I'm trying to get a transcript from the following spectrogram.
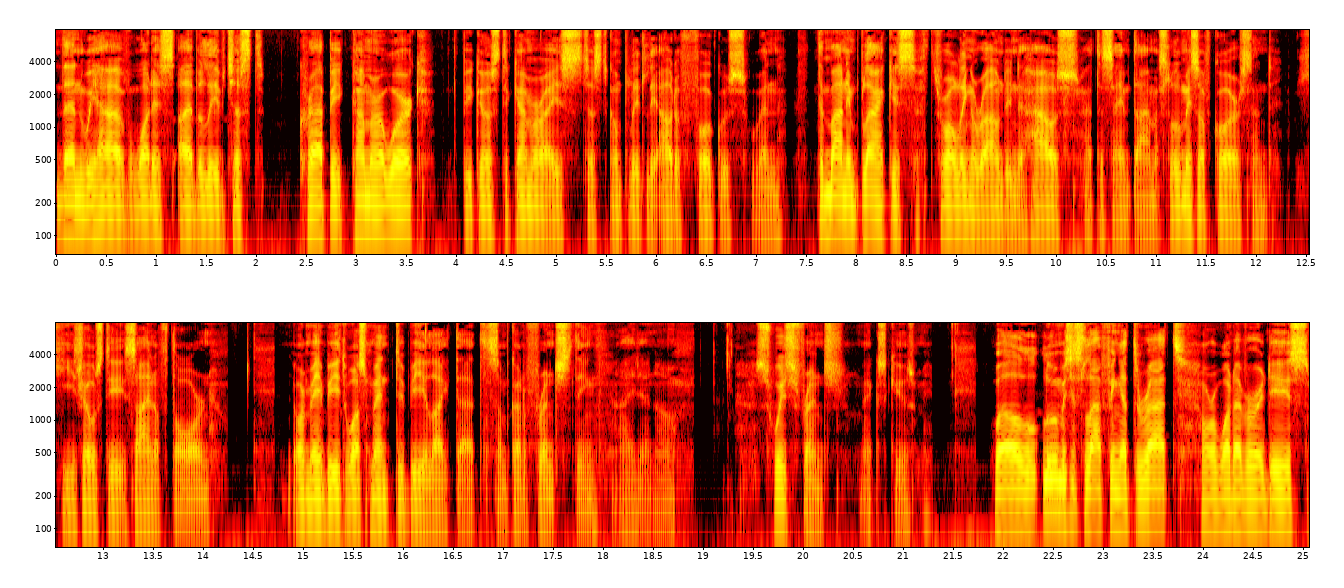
then we have what is, I believe, just crappy camera work because the camera is just completely out of focus when the man in black is strolling around in the house at the same time as Loomis, of course, and he shows the sign of thorn. Or maybe it was meant to be like that, some kind of French thing. I don't know. Swiss French, excuse me. Well, Loomis is laughing at the rat, or whatever it is.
